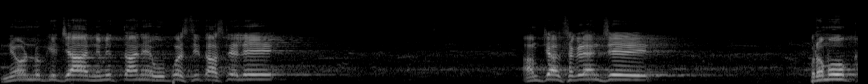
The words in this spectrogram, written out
निवडणुकीच्या निमित्ताने उपस्थित असलेले आमच्या सगळ्यांचे प्रमुख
